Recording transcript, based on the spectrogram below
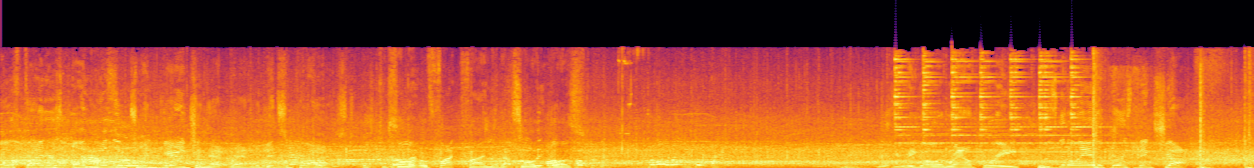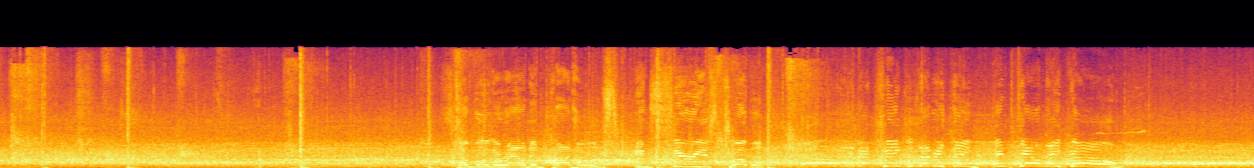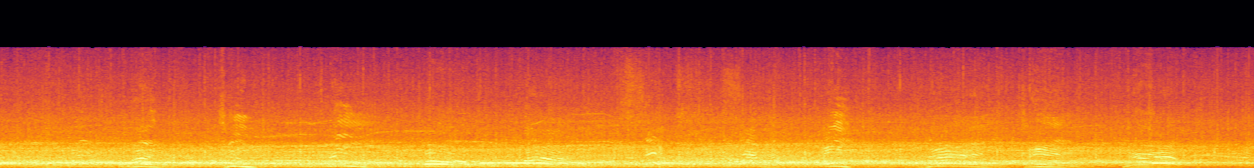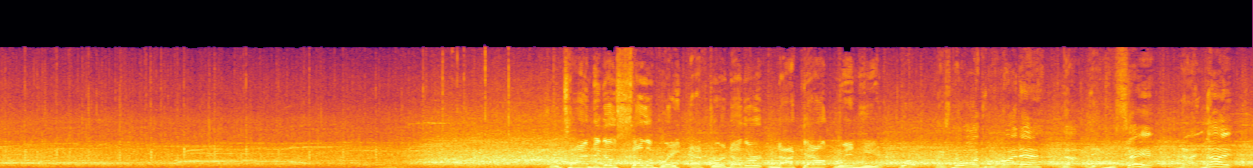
Both fighters unwilling to engage in that round. A bit surprised. Just a little fact finder, that's all it was. Here we go in round three. Who's going to land the first big shot? Stumbling around in potholes, in serious trouble. Oh, and that changes everything, and down they go. One, two, three, four, five, six, seven, eight, nine, ten. You're out. So time to go celebrate after another knockout win here. Well, there's no argument right there. That, you say it. Night, night.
